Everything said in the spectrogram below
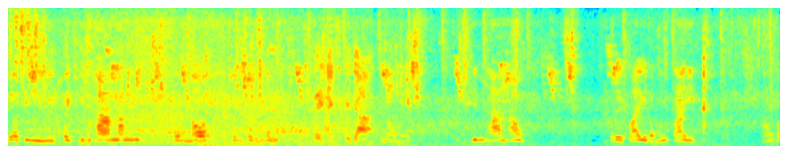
เดี๋ยวสิไปกินทานนั้นคนน้อยให้คนส่งเงินไปให้กระยาพี่น้องเลยกินทานเอาก็เลยไปดอกมันไกลเอาไป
